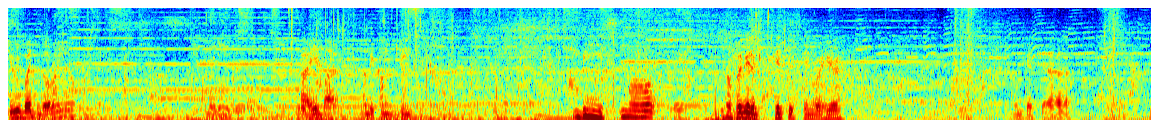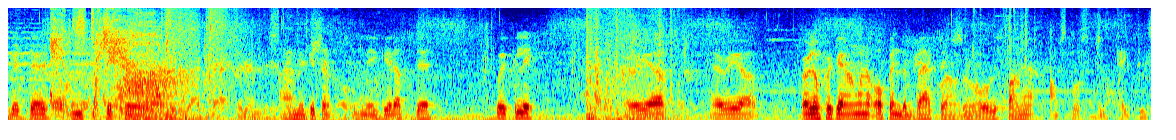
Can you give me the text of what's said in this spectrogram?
Should we the door right now? Alright, you buy. I'll become beast. Beast mode. Don't forget to get this thing right here. I'll get that. Get this and stick it. Me get up. Let me get up there quickly. Hurry up. Hurry up. Or don't forget, I'm gonna open the background. You know where we spawn at. I'm supposed to just take this?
